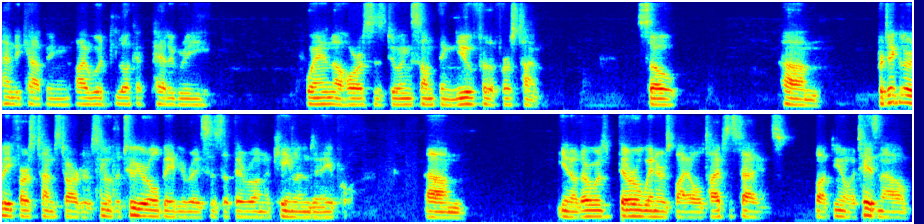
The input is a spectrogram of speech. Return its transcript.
handicapping, I would look at pedigree when a horse is doing something new for the first time. So um, particularly first time starters, you know, the two year old baby races that they run at Keeneland in April. Um, you know, there was, there were winners by all types of stallions, but you know, it is now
